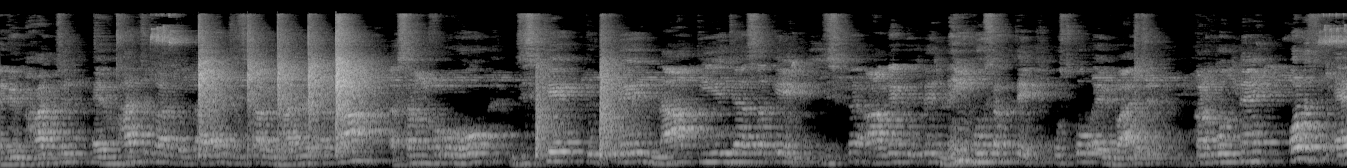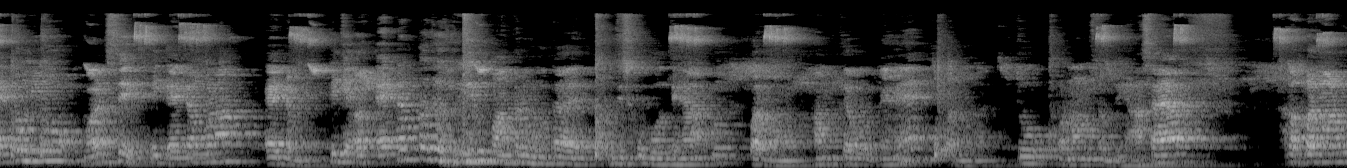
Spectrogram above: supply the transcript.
अविभाज्य। अविभाज्य का अर्थ होता है जिसका विभाजन करना असंभव हो, जिसके टुकड़े ना किए जा सके जिसके आगे टुकड़े नहीं हो सकते, उसको अविभाज्य कण बोलते हैं। और एटोमियो वर्ड से एक एटम बना एटम ठीक है, और एटम का जो हिंदी रूपांतरण होता है, जिसको बोलते हैं आप, परमाणु। हम क्या बोलते हैं? परमाणु। तो परमाणु शब्द यहाँ से आया। अब परमाणु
